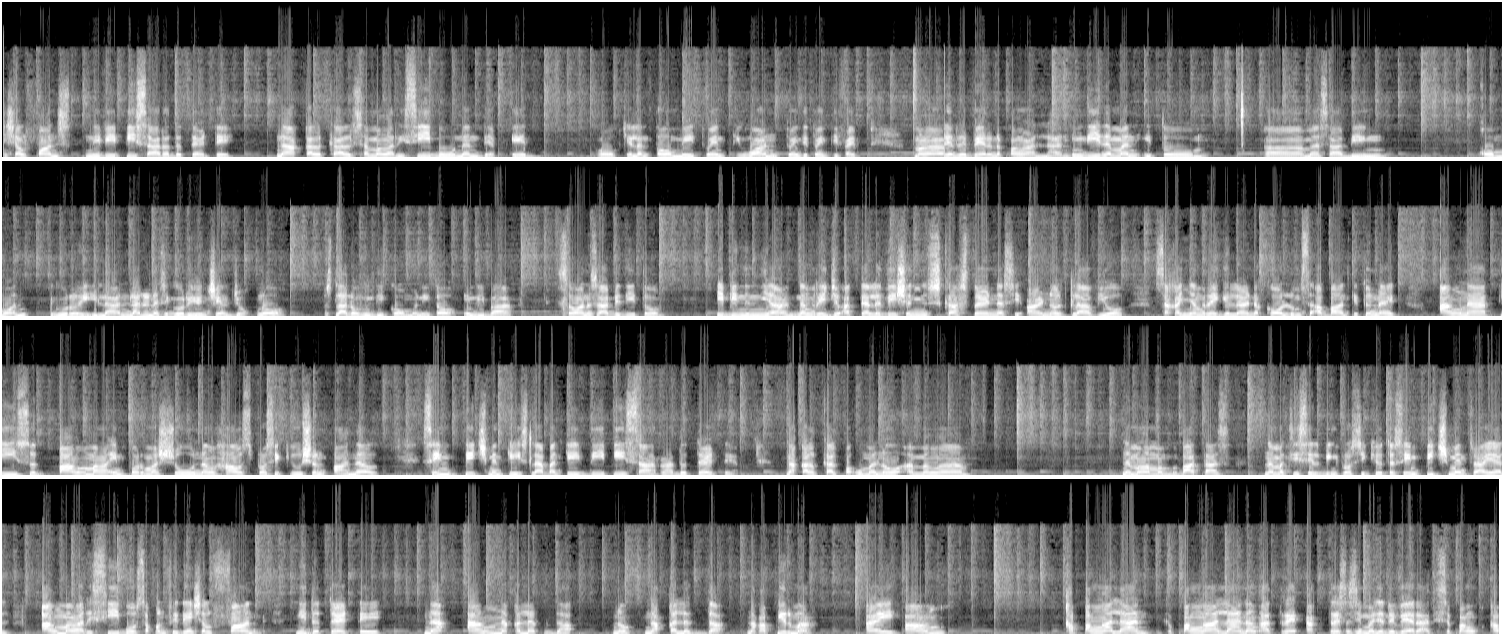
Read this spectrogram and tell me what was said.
confidential funds ni VP Sara Duterte nakalkal sa mga resibo ng DepEd. O, kailan to? May 21, 2025. Mga Rivera na pangalan. Hindi naman ito ah, masabing common. Siguro ilan, lalo na siguro yung Chel joke, no? Mas lalong hindi common ito, hindi ba? So, ano sabi dito? Ibinunyag ng radio at television newscaster na si Arnold Clavio sa kanyang regular na column sa Abante Tonight ang natisod pang mga impormasyon ng House Prosecution Panel sa impeachment case laban kay VP Sara Duterte. Nakalkal pa umano ang mga ng mga mambabatas na magsisilbing prosecutor sa impeachment trial ang mga resibo sa confidential fund ni Duterte na ang nakalagda, no? Nakalagda, nakapirma ay ang kapangalan, kapangalan ng atre, actress na si Marian Rivera at isa pang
